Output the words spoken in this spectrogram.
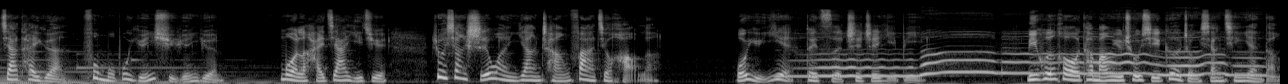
家太远，父母不允许。云云，末了还加一句：“若像石碗一样长发就好了。”我与叶对此嗤之以鼻。离婚后，他忙于出席各种相亲宴等，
